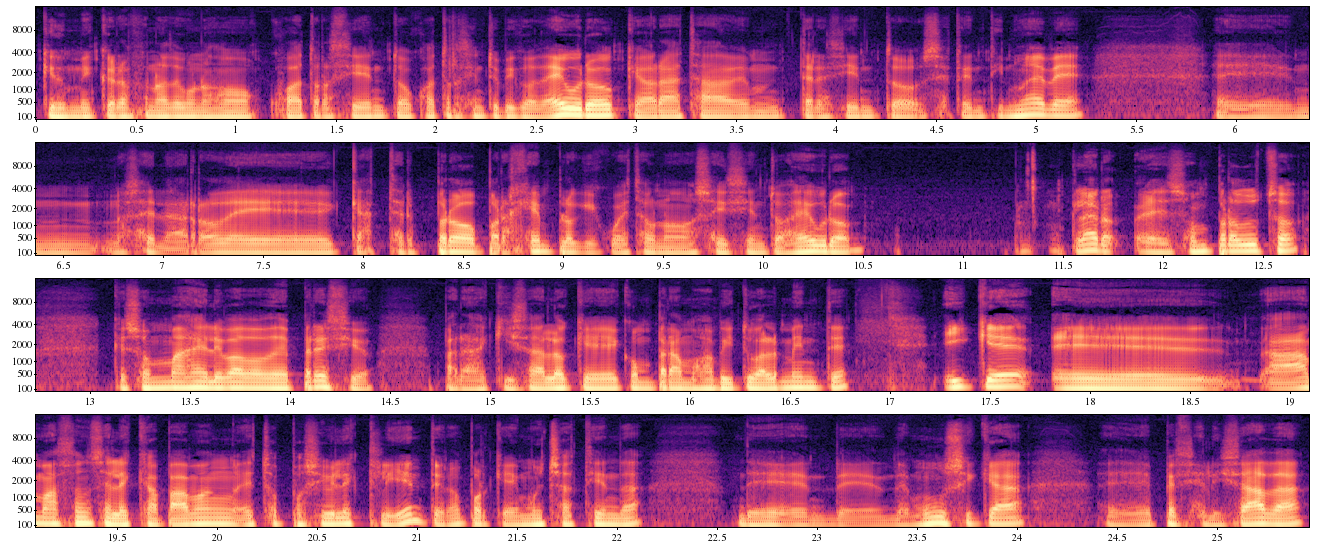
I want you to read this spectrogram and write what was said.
Que es un micrófono de unos 400, 400 y pico de euros, que ahora está en 379. Eh, no sé, la Rode Caster Pro, por ejemplo, que cuesta unos 600 euros. Claro, eh, son productos que son más elevados de precio para quizá lo que compramos habitualmente y que eh, a Amazon se le escapaban estos posibles clientes, ¿no? Porque hay muchas tiendas de, música eh, especializadas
